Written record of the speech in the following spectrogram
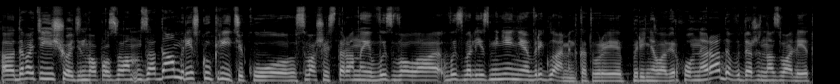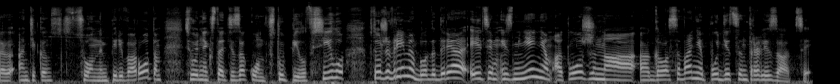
Э, Давайте еще один вопрос вам задам. Резкую критику с вашей стороны вызвало, вызвали изменения в регламент, которые приняла Верховная Рада. Вы даже назвали это антиконституционным переворотом. Сегодня, кстати, закон вступил в силу. В то же время, благодаря этим изменениям отложено э, голосование по децентрализации.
